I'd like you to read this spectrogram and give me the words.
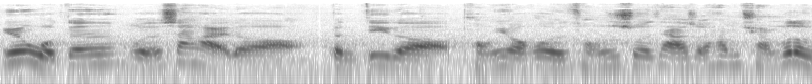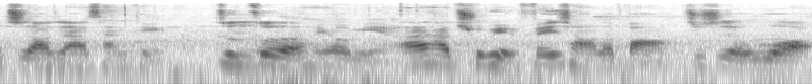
因为我跟我的上海的本地的朋友或者同事说起来的时候，他们全部都知道这家餐厅，就嗯做的很有名，而且它出品非常的棒，就是我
